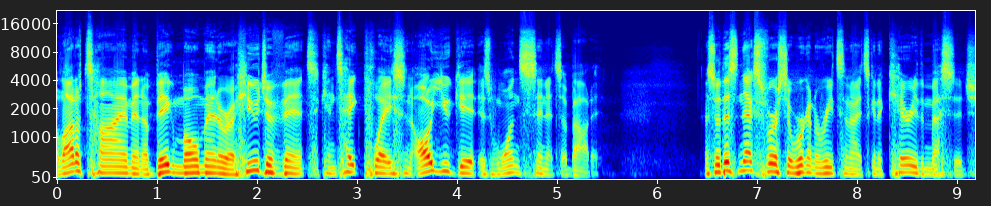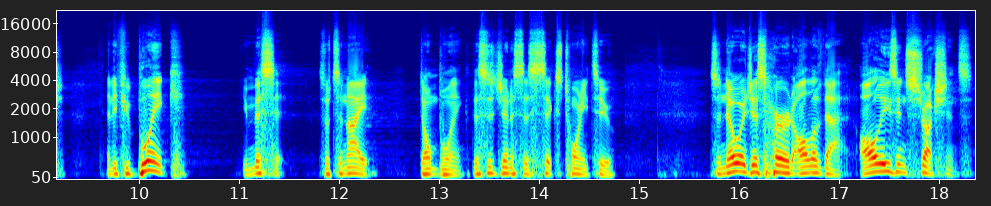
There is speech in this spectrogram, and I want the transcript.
a lot of time and a big moment or a huge event can take place, and all you get is one sentence about it. And so, this next verse that we're going to read tonight is going to carry the message. And if you blink, you miss it. So, tonight, don't blink. This is Genesis 6 22. So, Noah just heard all of that, all these instructions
